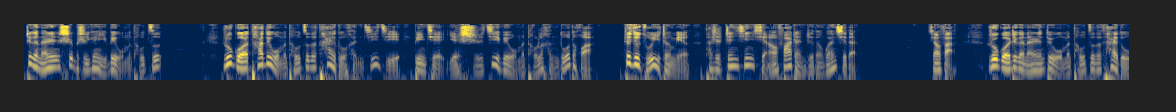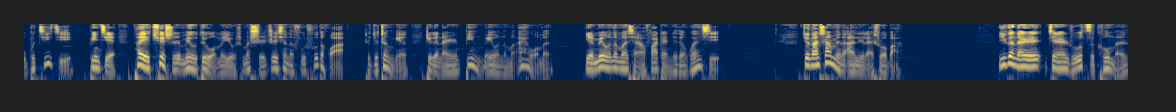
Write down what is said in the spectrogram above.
这个男人是不是愿意为我们投资。如果他对我们投资的态度很积极，并且也实际为我们投了很多的话，这就足以证明他是真心想要发展这段关系的。相反，如果这个男人对我们投资的态度不积极，并且他也确实没有对我们有什么实质性的付出的话，这就证明这个男人并没有那么爱我们，也没有那么想要发展这段关系。就拿上面的案例来说吧，一个男人竟然如此抠门，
